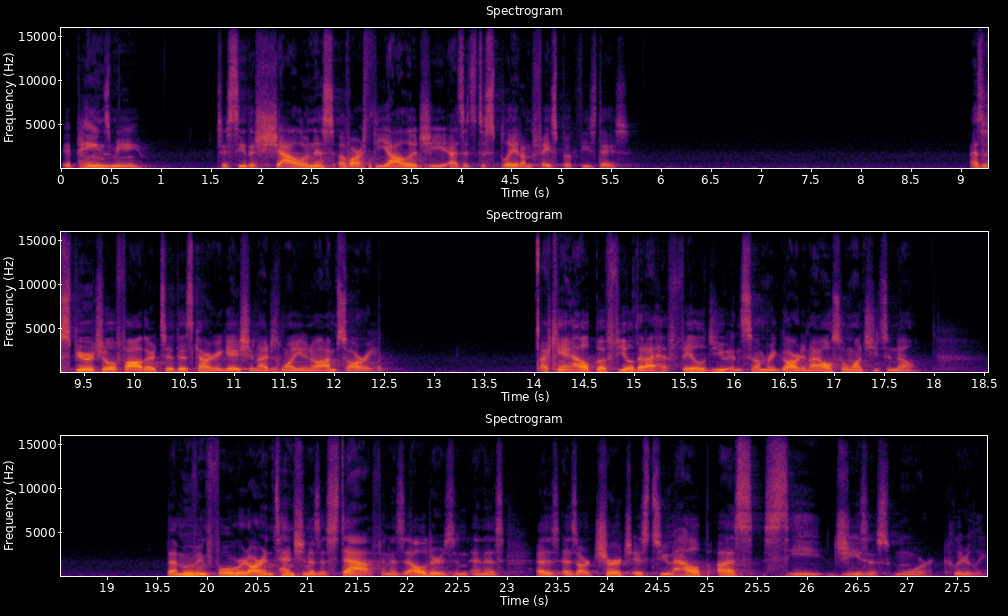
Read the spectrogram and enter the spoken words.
it pains me to see the shallowness of our theology as it's displayed on Facebook these days. As a spiritual father to this congregation, I just want you to know I'm sorry. I can't help but feel that I have failed you in some regard. And I also want you to know that moving forward, our intention as a staff and as elders and, and as, as, as our church is to help us see Jesus more clearly.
